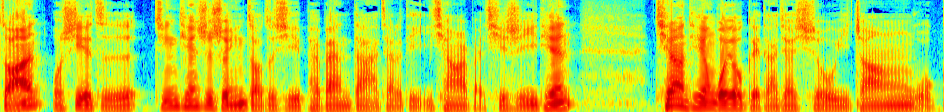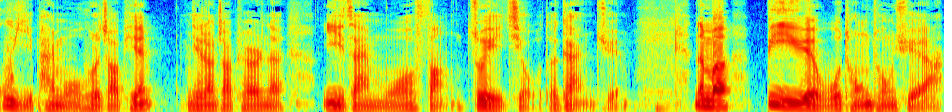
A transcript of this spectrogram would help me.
早安，我是叶子。今天是摄影早自习陪伴大家的第一千二百七十一天。前两天我有给大家秀一张我故意拍模糊的照片，那张照片呢意在模仿醉酒的感觉。那么闭月梧桐同学啊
